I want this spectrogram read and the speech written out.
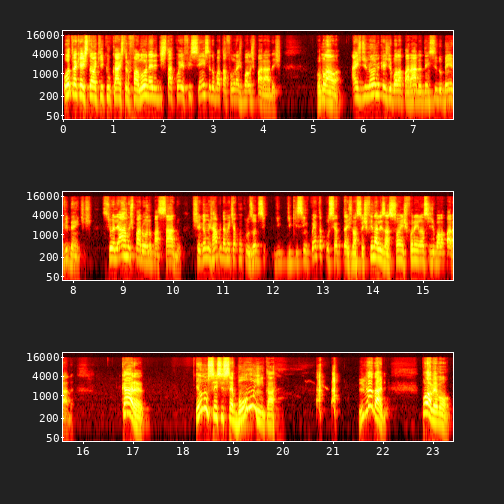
Outra questão aqui que o Castro falou, né? Ele destacou a eficiência do Botafogo nas bolas paradas. Vamos lá, ó. As dinâmicas de bola parada têm sido bem evidentes. Se olharmos para o ano passado, chegamos rapidamente à conclusão de, de, de que 50% das nossas finalizações foram em lances de bola parada. Cara, eu não sei se isso é bom ou ruim, tá? de verdade. Pô, meu irmão,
